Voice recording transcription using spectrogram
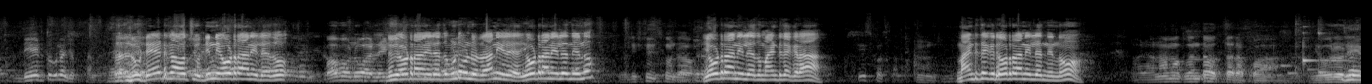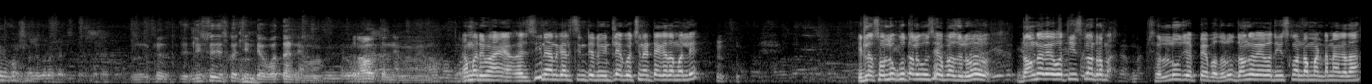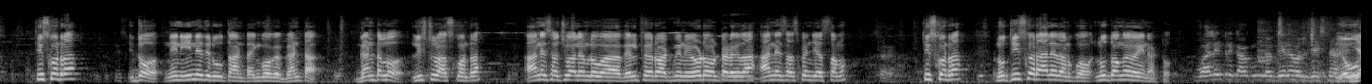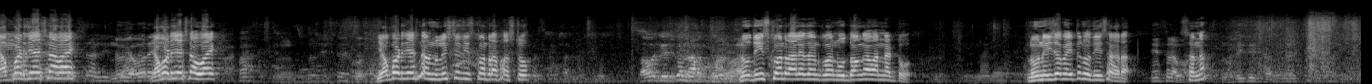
నువ్వు డేట్ కావచ్చు నిన్ను ఎవడు రానిలేదు? బాబు నువ్వు ఎవడు రానిలేదు? ఉండు ఉండు రానిలేదు ఎవడు రానిలేదు నేను ఎవడు రానిలేదు మా ఇంటి దగ్గర? మా ఇంటి దగ్గర ఎవరు రానిలేదు నిన్ను? వాడు అనామకులు అంతా వస్తారప్ప. ఎవరు రేపు? లిస్ట్ తీసుకొచ్చి ఇంటే మేము. ఆ మరి మా సీనియర్ కలిసి ఉంటే నువ్వు ఇంట్లోకి వచ్చినట్టే కదా మళ్ళీ? ఇట్లా సొల్లు కూతలు కూసే బదులు దొంగవేవో తీసుకొని రమ్మ సొల్లు చెప్పే బదులు దొంగవేవో తీసుకొని రమ్మంటున్నా కదా? తీసుకొని రా. ఇదో నేను ఈయనే తిరుగుతా అంట ఇంకొక గంట. గంటలో లిస్టు రాసుకొని రా. ఆనే సచివాలయంలో వెల్ఫేర్ అడ్మిన్ ఎవడో ఉంటాడు కదా ఆనే సస్పెండ్ చేస్తాము. తీసుకొని రా. నువ్వు తీసుకొని రాలేదనుకో నువ్వు దొంగ అయినట్టు. వాలంటరీ కాకుండా వేరే వాళ్ళు చేసిన ఎవడు చేసినావా ఎవడు చేసినావు బాయ్. ఎవరు చేసినా నువ్వు లిస్టు తీసుకొని రా ఫస్ట్ నువ్వు తీసుకొని రాలేదనుకో నువ్వు దొంగ అన్నట్టు నువ్వు నిజమైతే నువ్వు తీసాగరా సన్నా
